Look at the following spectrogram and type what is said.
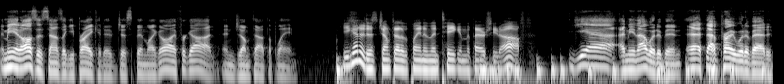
I mean, it also sounds like he probably could have just been like, "Oh, I forgot," and jumped out the plane. You could have just jumped out of the plane and then taken the parachute off. Yeah, I mean that would have been eh, that probably would have added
